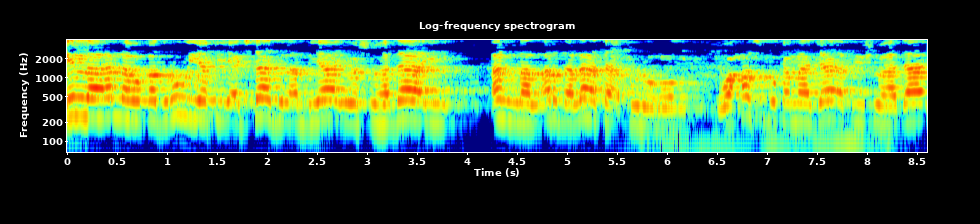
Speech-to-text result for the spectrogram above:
إلا أنه قد روي في أجساد الأنبياء والشهداء أن الأرض لا تأكلهم وحسبك ما جاء في شهداء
